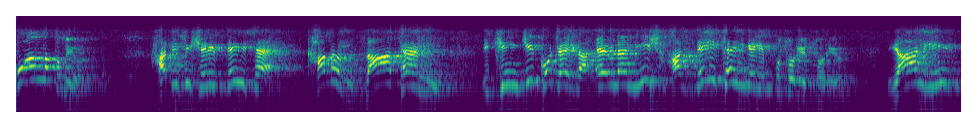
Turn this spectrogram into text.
O anlatılıyor. Hadis-i şerifte ise kadın zaten ikinci kocayla evlenmiş haldeyken gelip bu soruyu soruyor. Yani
